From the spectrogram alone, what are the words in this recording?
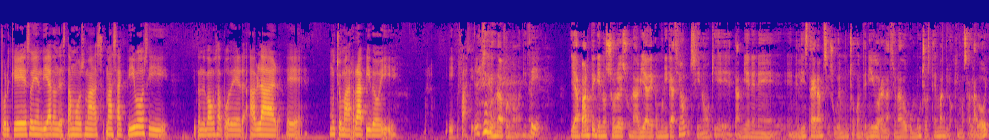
porque es hoy en día donde estamos más, más activos y, donde vamos a poder hablar eh, mucho más rápido y, bueno, y fácil. Sí, una forma Sí. Y aparte que no solo es una vía de comunicación, sino que también eh, en, el Instagram se sube mucho contenido relacionado con muchos temas de los que hemos hablado hoy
